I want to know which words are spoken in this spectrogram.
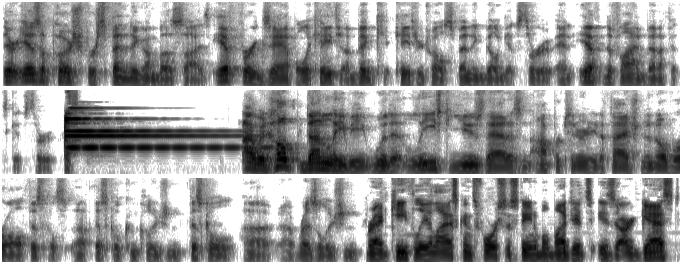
there is a push for spending on both sides. If, for example, a K a big K through 12 spending bill gets through, and if defined benefits gets through, I would hope Dunleavy would at least use that as an opportunity to fashion an overall fiscal uh, fiscal conclusion, fiscal uh, uh, resolution. Brad Keithley, Alaskans for Sustainable Budgets, is our guest,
